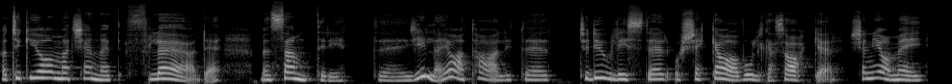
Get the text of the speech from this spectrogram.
Jag tycker ju om att känna ett flöde men samtidigt Eh, gillar jag att ha lite to-do-listor och checka av olika saker. Känner jag mig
